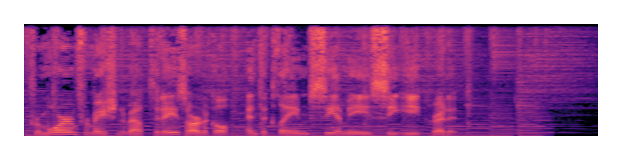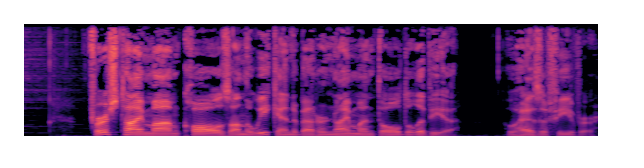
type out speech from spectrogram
for more information about today's article and to claim CME CE credit. First time mom calls on the weekend about her nine month old Olivia, who has a fever.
